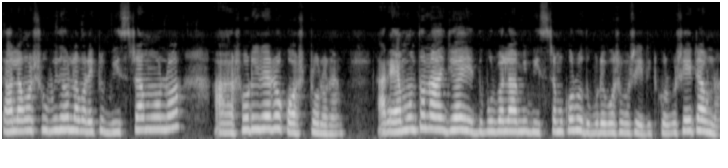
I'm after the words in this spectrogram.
তাহলে আমার সুবিধা হলো, আমার একটু বিশ্রাম হলো, আর শরীরেরও কষ্ট হলো না। আর এমন তো না যে দুপুরবেলা আমি বিশ্রাম করব, দুপুরে বসে বসে এডিট করব, সেটাও না।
